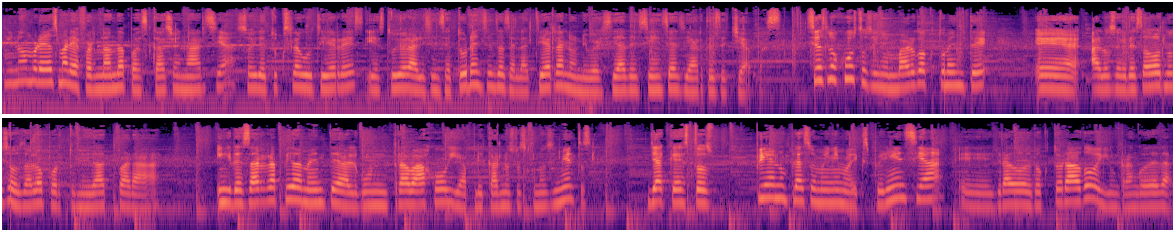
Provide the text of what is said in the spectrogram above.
Mi nombre es María Fernanda Pascasio Narcia, soy de Tuxtla Gutiérrez y estudio la licenciatura en Ciencias de la Tierra en la Universidad de Ciencias y Artes de Chiapas. Si es lo justo, sin embargo, actualmente eh, a los egresados no se nos da la oportunidad para ingresar rápidamente a algún trabajo y aplicar nuestros conocimientos, ya que estos piden un plazo mínimo de experiencia, eh, grado de doctorado y un rango de edad.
